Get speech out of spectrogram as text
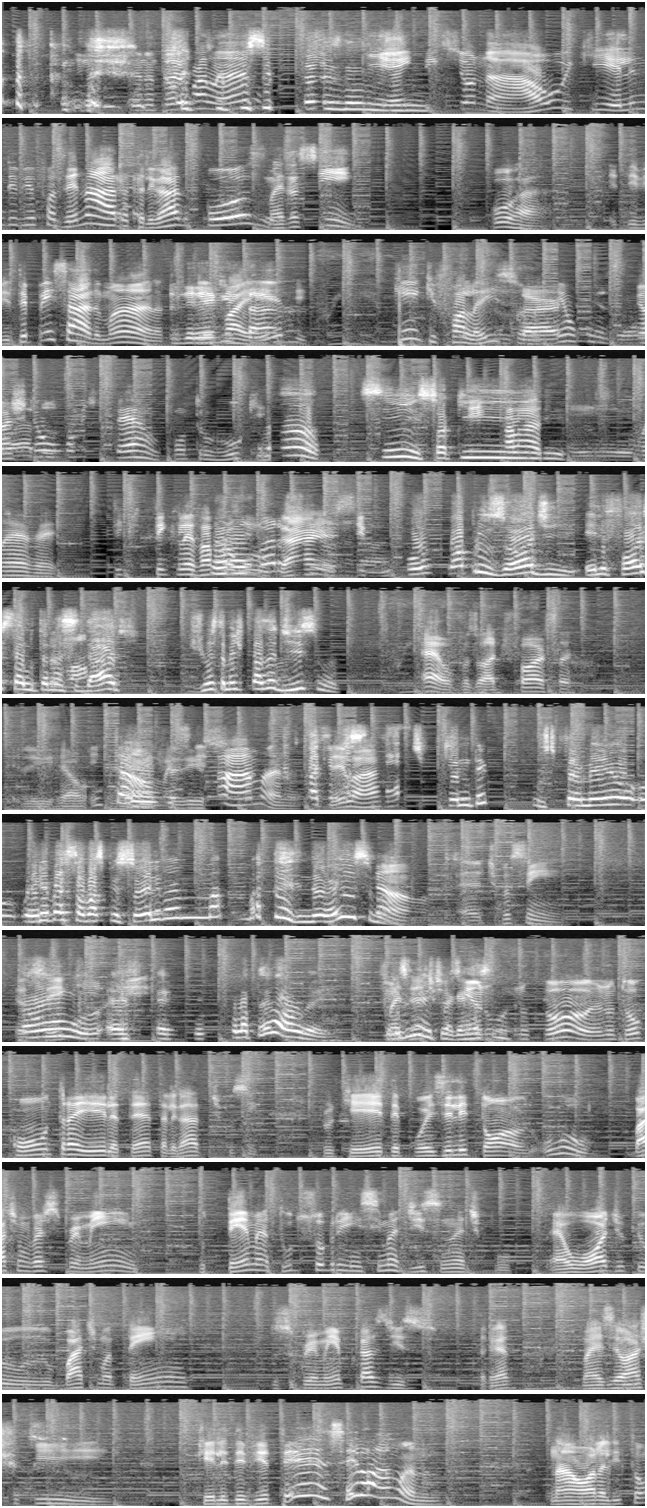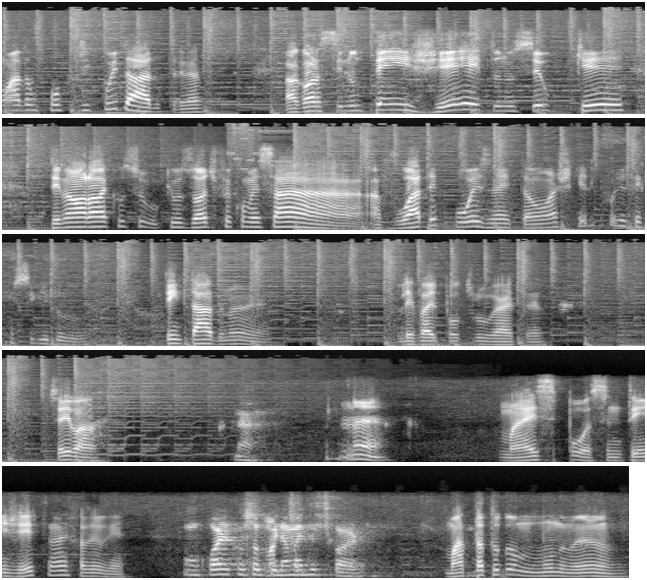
eu não tô falando que é intencional e que ele não devia fazer nada, tá ligado? Culposo. Mas assim, porra, ele devia ter pensado, mano, tem que levar ele. Quem que fala isso? Um Tem um- eu acho que é o Homem de Ferro contra o Hulk. Não, sim, só que. Não é, velho. Tem que, tem que levar pra Não, algum vários lugar filmes, seguro. o próprio Zod, ele força a luta na cidade justamente por causa disso, mano. É, o Zod força. Ele realmente. Então, ele mas isso. ah, mano, sei lá. Porque não tem. O Superman, ele vai salvar as pessoas, ele vai ma- bater, entendeu? É isso, mano. Não, é tipo assim. Eu sei que. Então, é, é, é colateral, velho. Mas é, tipo a assim, guerra eu não, eu não tô, eu não tô contra ele até, tá ligado? Tipo assim, porque depois ele toma. O Batman vs Superman, o tema é tudo sobre em cima disso, né? Tipo, é o ódio que o Batman tem do Superman por causa disso, tá ligado? Mas eu acho que. Que ele devia ter, sei lá, mano. Na hora ali, tomado um pouco de cuidado, tá ligado? Agora, se não tem jeito, não sei o que. Teve uma hora lá que o, que o Zod foi começar a voar depois, né? Então acho que ele podia ter conseguido. Tentado, né? Levar ele pra outro lugar, tá ligado? Sei lá. Não. Né? Mas, pô, se não tem jeito, né? Fazer o quê? Concordo com a sua opinião, mas discordo. Mata todo mundo mesmo.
